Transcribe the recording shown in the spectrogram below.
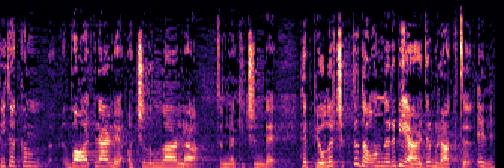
bir takım vaatlerle, açılımlarla tırnak içinde hep yola çıktı da onları bir yerde bıraktı. Evet.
